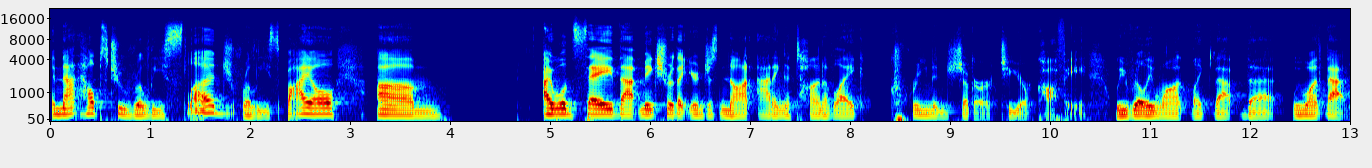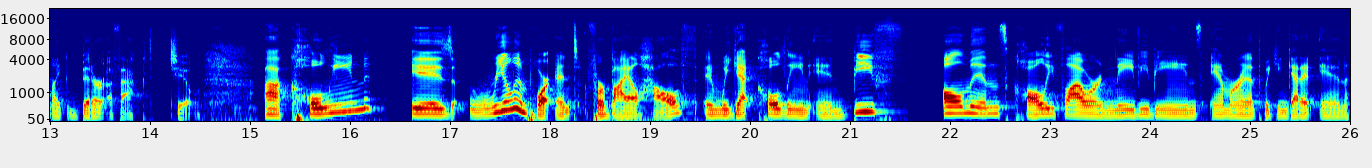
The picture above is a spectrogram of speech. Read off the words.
and that helps to release sludge, release bile. Um, I would say that make sure that you're just not adding a ton of like cream and sugar to your coffee. We really want like that the we want that like bitter effect too. Uh, choline is real important for bile health, and we get choline in beef, almonds, cauliflower, navy beans, amaranth. We can get it in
